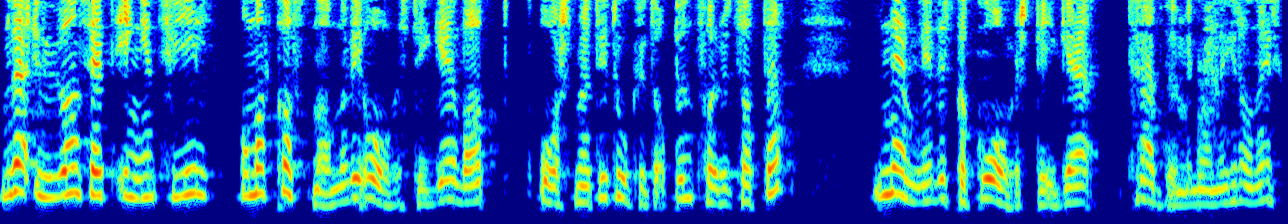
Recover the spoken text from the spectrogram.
Men det er uansett ingen tvil om at kostnadene vil overstige hva årsmøtet i Tokerudtoppen forutsatte, nemlig det skal ikke overstige 30 millioner kroner.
